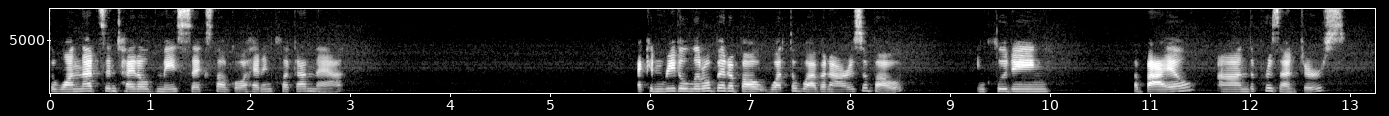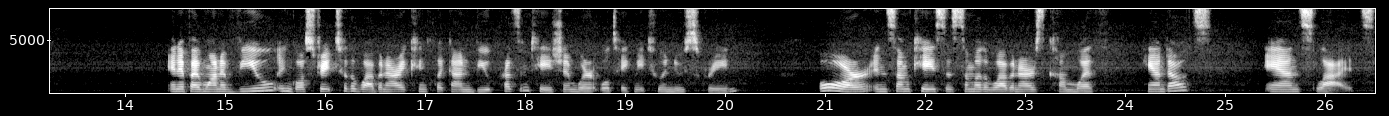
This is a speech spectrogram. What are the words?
The one that's entitled May 6th, I'll go ahead and click on that. I can read a little bit about what the webinar is about, including a bio on the presenters, and if I want to view and go straight to the webinar, I can click on View Presentation where it will take me to a new screen. Or in some cases, some of the webinars come with handouts and slides.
